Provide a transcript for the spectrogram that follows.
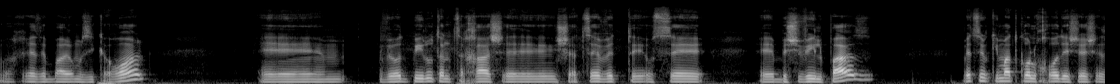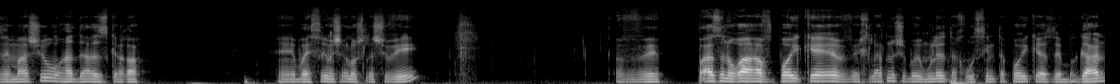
ואחרי זה בא יום הזיכרון. אה, ועוד פעילות הנצחה ש... שהצוות עושה בשביל פז. בעצם כמעט כל חודש יש איזה משהו עד האזכרה. ב-23 לשביעי. ואז נורא אהב פויקה, והחלטנו שביום הולדת אנחנו עושים את הפויקה הזה בגן,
